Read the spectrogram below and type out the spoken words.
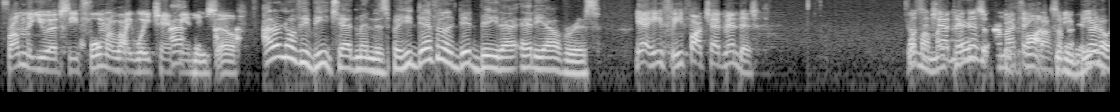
from the UFC, former lightweight champion himself. I don't know if he beat Chad Mendes, but he definitely did beat uh, Eddie Alvarez. Yeah, he he fought Chad Mendes. Was Talking it Chad Mike Mendes or am I He thinking about somebody? No, no,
